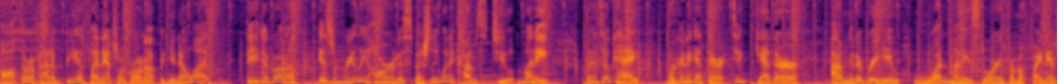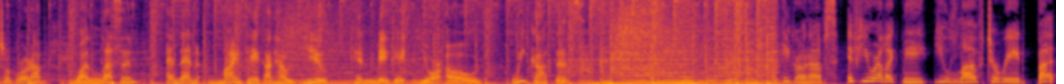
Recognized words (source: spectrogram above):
author of How to Be a Financial Grown Up. And you know what? Being a grown up is really hard, especially when it comes to money. But it's okay. We're going to get there together. I'm going to bring you one money story from a financial grown up, one lesson, and then my take on how you can make it your own. We got this. Hey grown-ups, if you are like me, you love to read, but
